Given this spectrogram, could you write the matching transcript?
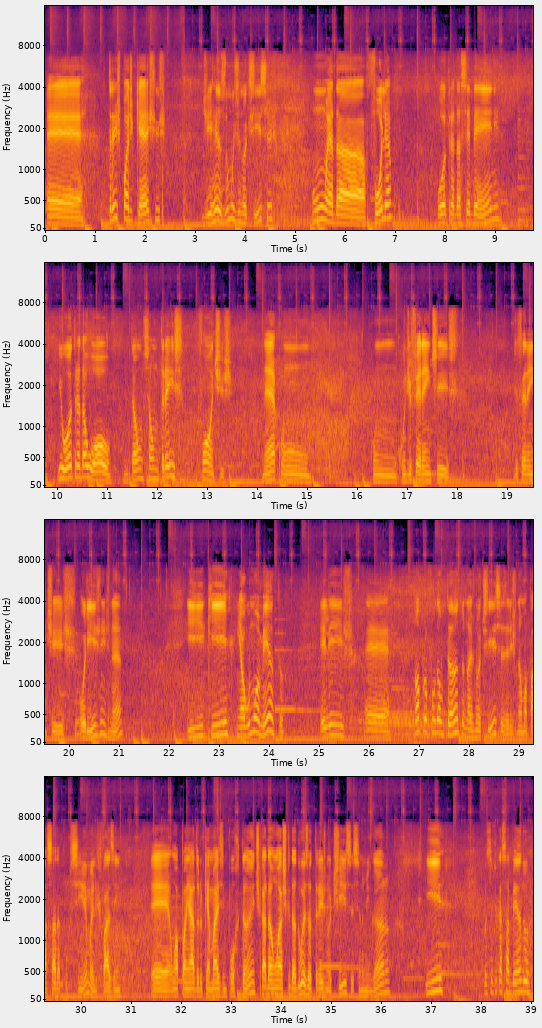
é, três podcasts de resumos de notícias. Um é da Folha, outro é da CBN e o outro é da UOL. Então são três fontes, né, com, com, com diferentes diferentes origens, né? E que em algum momento eles é, não aprofundam tanto nas notícias, eles dão uma passada por cima, eles fazem é, um apanhado do que é mais importante, cada um acho que dá duas ou três notícias, se não me engano, e você fica sabendo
